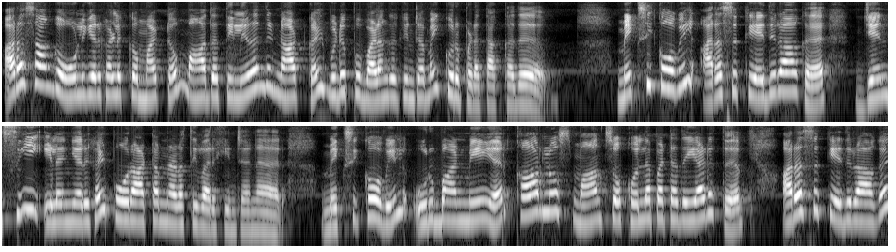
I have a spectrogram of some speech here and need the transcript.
அரசாங்க ஊழியர்களுக்கு மட்டும் மாதத்தில் இரண்டு நாட்கள் விடுப்பு வழங்குகின்றமை குறிப்பிடத்தக்கது. மெக்சிகோவில் அரசுக்கு எதிராக ஜென்சி இளைஞர்கள் போராட்டம் நடத்தி வருகின்றனர். மெக்சிகோவில் உர்பான் மேயர் கார்லோஸ் மான்சோ கொல்லப்பட்டதை அடுத்து அரசுக்கு எதிராக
